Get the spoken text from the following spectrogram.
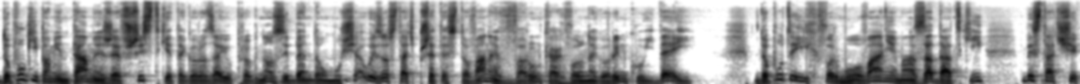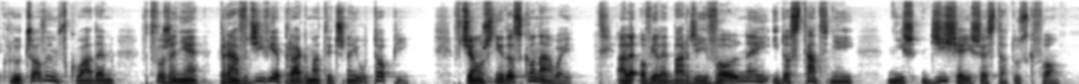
Dopóki pamiętamy, że wszystkie tego rodzaju prognozy będą musiały zostać przetestowane w warunkach wolnego rynku idei, dopóty ich formułowanie ma zadatki, by stać się kluczowym wkładem w tworzenie prawdziwie pragmatycznej utopii, wciąż niedoskonałej, ale o wiele bardziej wolnej i dostatniej niż dzisiejsze status quo.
